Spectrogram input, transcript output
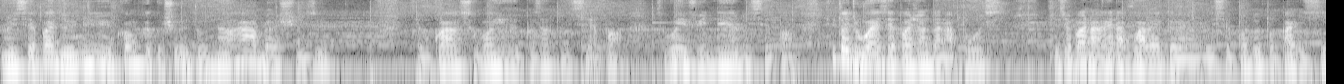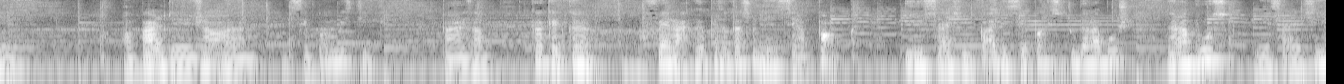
le serpent est devenu comme quelque chose d'honorable chez eux. C'est pourquoi souvent ils représentent le serpent. Souvent ils vénèrent le serpent. Si toi tu vois un serpent genre dans la bourse, ce serpent n'a rien à voir avec euh, le serpent dont on parle ici. Hein. On parle des gens, euh, serpents mystiques. Par exemple, quand quelqu'un fait la représentation d'un serpent, il ne s'agit pas du serpent qui se trouve dans la bouche, dans la bouche, mais il s'agit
